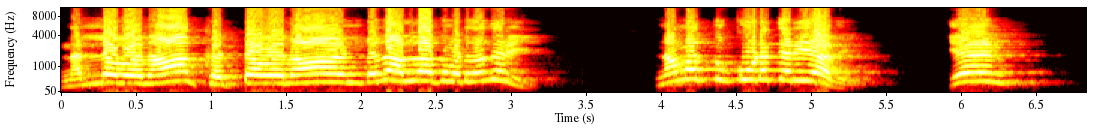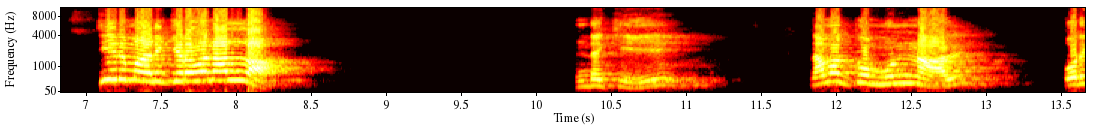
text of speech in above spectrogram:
நல்லவனா கெட்டவனான்றது அல்லாக்கு மட்டும்தான் தெரியும். நமக்கு கூட தெரியாது. ஏன்? தீர்மானிக்கிறவன் அல்லாஹ் இன்றைக்கு நமக்கு முன்னால் ஒரு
